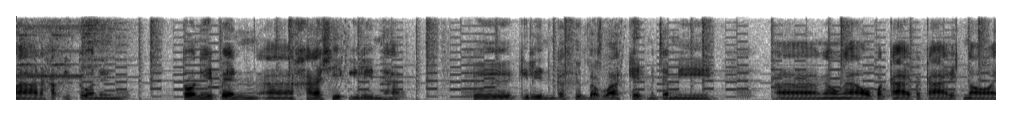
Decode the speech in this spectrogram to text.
มาแล้วครับอีกตัวหนึ่ง ตัวนี้เป็นคาราชิกิรินฮะ คือกิรินก็คือแบบว่าเกล็ดมันจะมีเงาเงาประกายประกายเล็กน้อย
